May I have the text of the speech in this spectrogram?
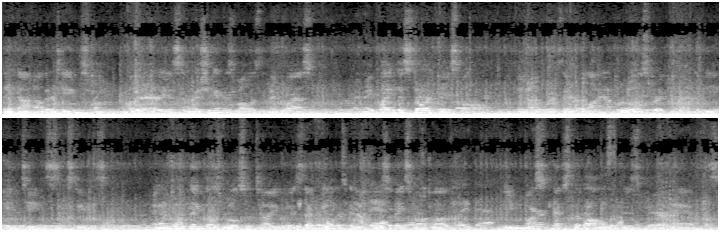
take on other teams from other areas of Michigan as well as the Midwest, and they play historic baseball. In other words, they rely on rules written back in the 1860s. And one thing those rules will tell you is that fielder liked to do cannot use a baseball glove. He must catch the ball with his bare hands.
